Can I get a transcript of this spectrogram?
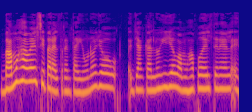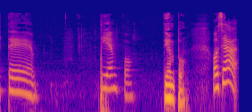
Vamos a ver si para el 31 yo, Giancarlo y yo vamos a poder tener este tiempo. Tiempo. O sea,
